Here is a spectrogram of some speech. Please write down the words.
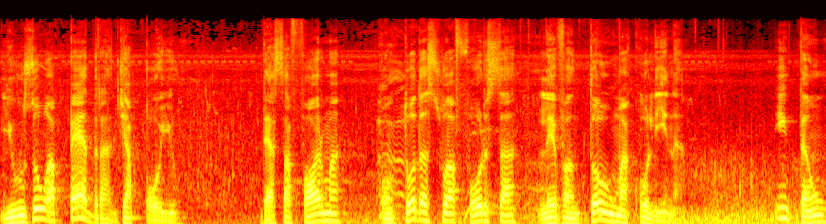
e usou a pedra de apoio. Dessa forma, com toda a sua força, levantou uma colina. Então,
